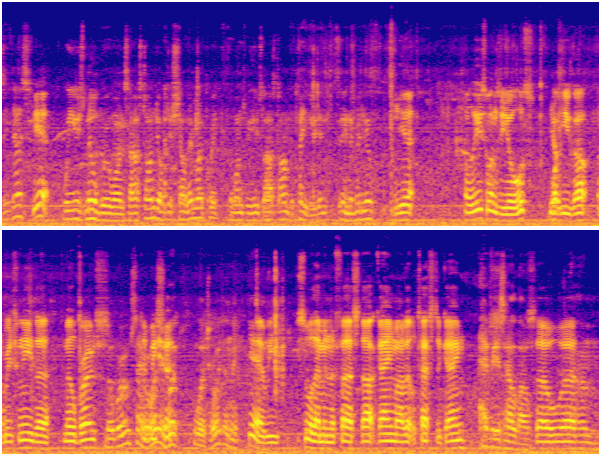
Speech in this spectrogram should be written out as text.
didn't you, Daz? Yeah, We used Milbro ones last time. Do you want to just show them right quick? The ones we used last time for people who didn't see in the video. yeah. Well, these ones are yours. Yep. What you got originally, the Milbros. Millbrews, they Did were we right. They worked, worked right, didn't they? Yeah, we saw them in the first start game, our little tester game. Heavy as hell though. So, uh, Um,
